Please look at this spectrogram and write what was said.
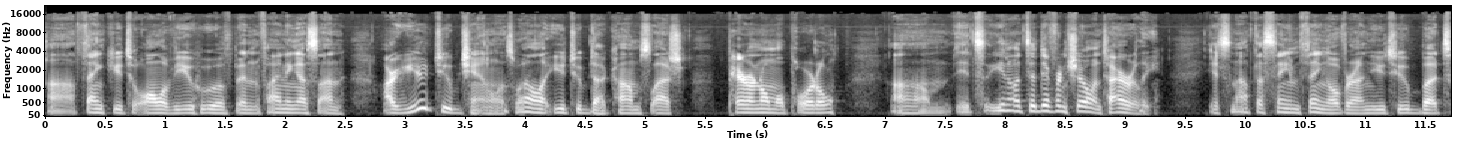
Uh, thank you to all of you who have been finding us on our YouTube channel as well at youtube.com/slash paranormal portal. Um, it's you know it's a different show entirely. It's not the same thing over on YouTube, but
